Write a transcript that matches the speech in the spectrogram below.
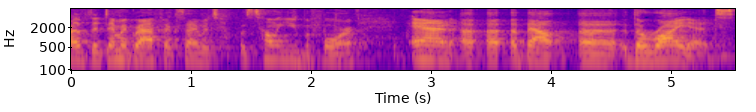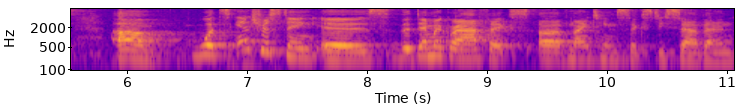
of the demographics I was telling you before and uh, uh, about uh, the riots. Um, what's interesting is the demographics of 1967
